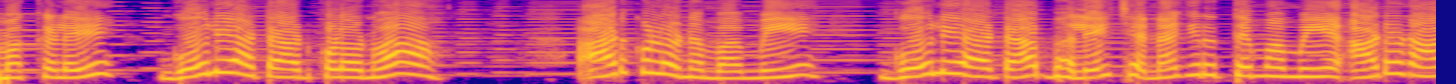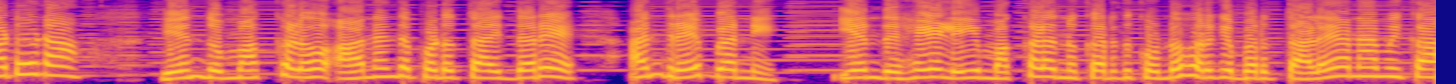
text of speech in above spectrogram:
ಮಕ್ಕಳೇ ಗೋಲಿ ಆಟ ಆಡ್ಕೊಳ್ಳೋಣವಾ? ಆಡ್ಕೊಳ್ಳೋಣ ಮಮ್ಮಿ. ಗೋಲಿ ಆಟ ಭಲೆ ಚೆನ್ನಾಗಿರುತ್ತೆ ಮಮ್ಮಿ. ಆಡೋಣ ಆಡೋಣ ಎಂದು ಮಕ್ಕಳು ಆನಂದ ಪಡುತ್ತಾ ಇದ್ದಾರೆ, ಅಂದ್ರೆ ಬನ್ನಿ ಎಂದು ಹೇಳಿ ಮಕ್ಕಳನ್ನು ಕರೆದುಕೊಂಡು ಹೊರಗೆ ಬರುತ್ತಾಳೆ ಅನಾಮಿಕಾ.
